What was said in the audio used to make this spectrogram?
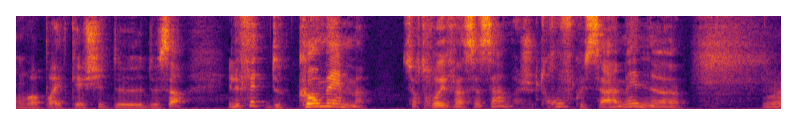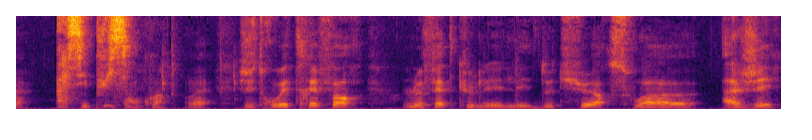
on va pas être caché de, de ça, et le fait de quand même se retrouver face à ça, bah, je trouve que ça amène euh, Ouais. assez puissant quoi. Ouais. J'ai trouvé très fort le fait que les, les deux tueurs soient euh, âgés.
